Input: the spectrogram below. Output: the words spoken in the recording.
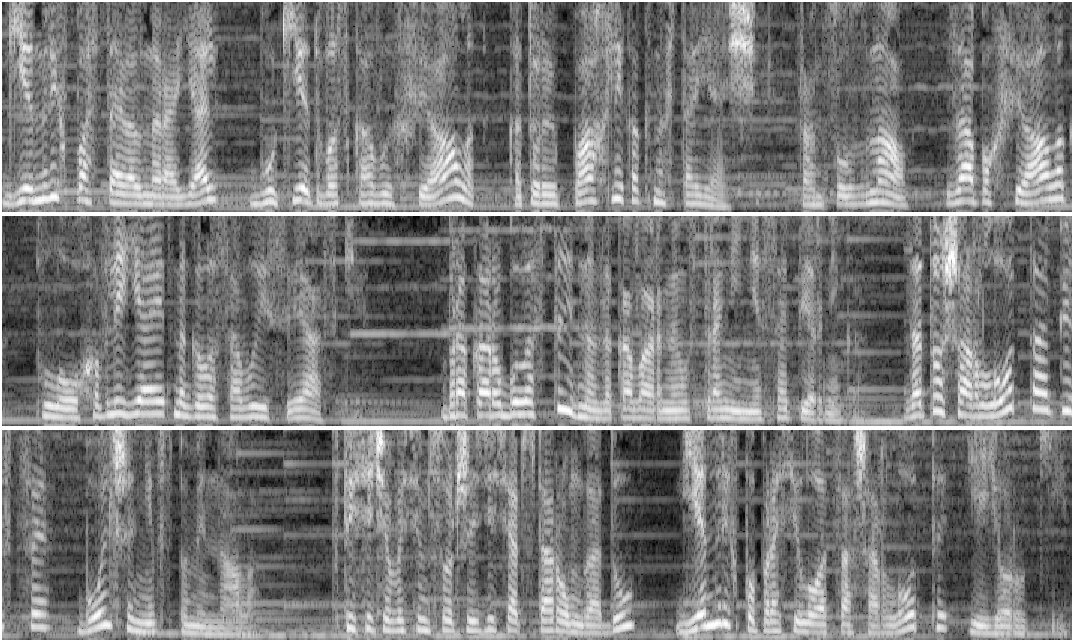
Генрих поставил на рояль букет восковых фиалок, которые пахли как настоящие. Француз знал, запах фиалок плохо влияет на голосовые связки. Бракару было стыдно за коварное устранение соперника. Зато Шарлотта о певце больше не вспоминала. В 1862 году Генрих попросил у отца Шарлотты ее руки.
